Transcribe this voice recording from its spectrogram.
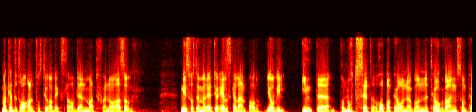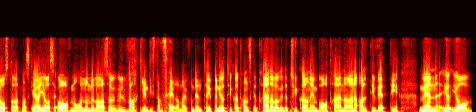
man kan inte dra allt för stora växlar av den matchen. Och alltså, missförstå mig rätt, jag älskar Lampard. Jag vill inte på något sätt hoppa på någon tågvagn som påstår att man ska göra sig av med honom eller alltså vill verkligen distansera mig från den typen. Jag tycker att han ska träna laget. Jag tycker han är en bra tränare. Han är alltid vettig. Men jag, jag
